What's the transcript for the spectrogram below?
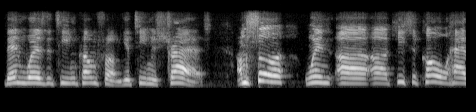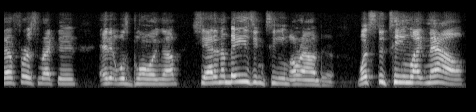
then where's the team come from? Your team is trash. I'm sure when uh, uh, Keyshia Cole had her first record and it was blowing up, she had an amazing team around her. What's the team like now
